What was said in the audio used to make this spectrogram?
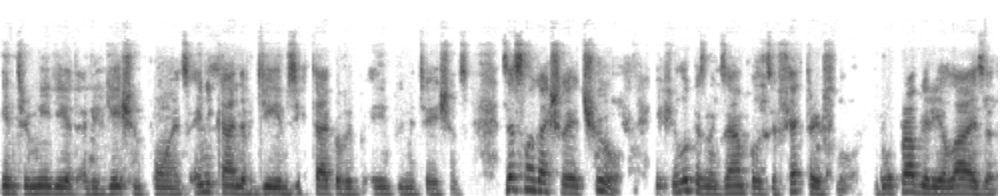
intermediate aggregation points, any kind of DMZ type of implementations. That's not actually true. If you look as an example, it's a factory floor. You will probably realize that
